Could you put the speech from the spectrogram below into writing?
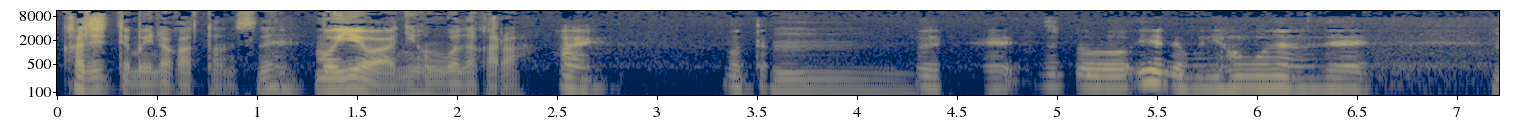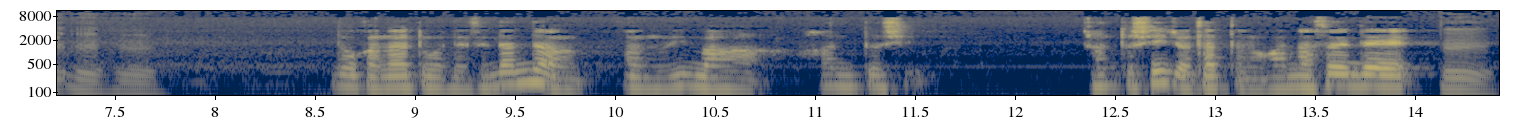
かじってもいなかったんですね。もう家は日本語だから。はい、全くそれでずっと家でも日本語なので、うんうんどうかなと思ってですね、だんだんあの今、半年、半年以上経ったのかな、それでうん。うん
